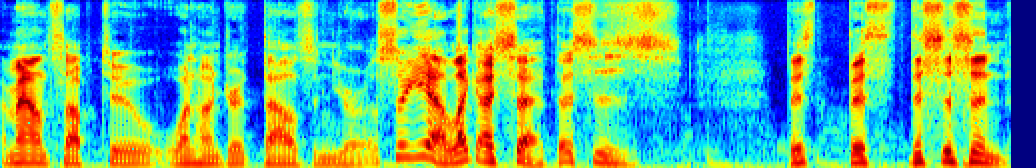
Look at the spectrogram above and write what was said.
amounts up to 100,000 euros. So yeah, like I said, this is this this this isn't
